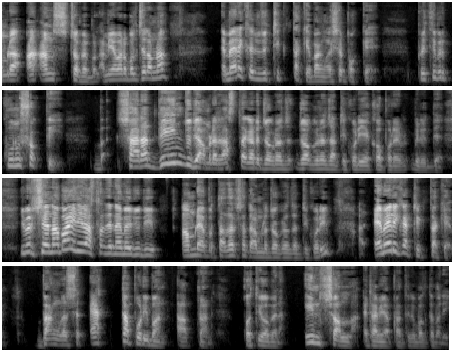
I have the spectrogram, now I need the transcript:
আমরা আনস্টপেবল আমি আবার বলছিলাম না, আমেরিকা যদি ঠিক থাকে বাংলাদেশের পক্ষে, পৃথিবীর কোনো শক্তি সারাদিন যদি আমরা রাস্তাঘাটে ঝগড়া, ঝগড়াঝাটি করি একে অপরের বিরুদ্ধে এবার সেনাবাহিনী রাস্তাতে নেমে যদি আমরা তাদের সাথে আমরা ঝগড়াঝাটি করি, আর আমেরিকা ঠিক থাকে, বাংলাদেশের একটা পরিমাণ আপনার ক্ষতি হবে না ইনশাল্লাহ এটা আমি আপনাদেরকে বলতে পারি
